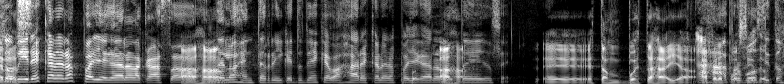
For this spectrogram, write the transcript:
escaleras. subir escaleras para llegar a la casa Ajá. de la gente rica y tú tienes que bajar escaleras para llegar a los de ellos. sí. Eh, están puestas ahí a, a Ajá, a propósito. propósito.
